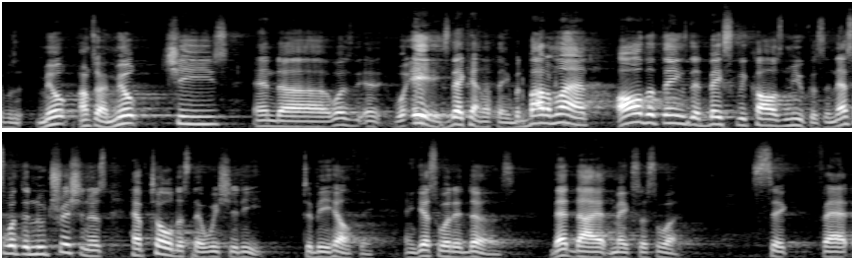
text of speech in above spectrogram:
It was milk, I'm sorry, milk, cheese, and uh, what was the, uh, well, eggs, that kind of thing. But the bottom line, all the things that basically cause mucus. And that's what the nutritionists have told us that we should eat to be healthy. And guess what it does? That diet makes us what? Sick, fat,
